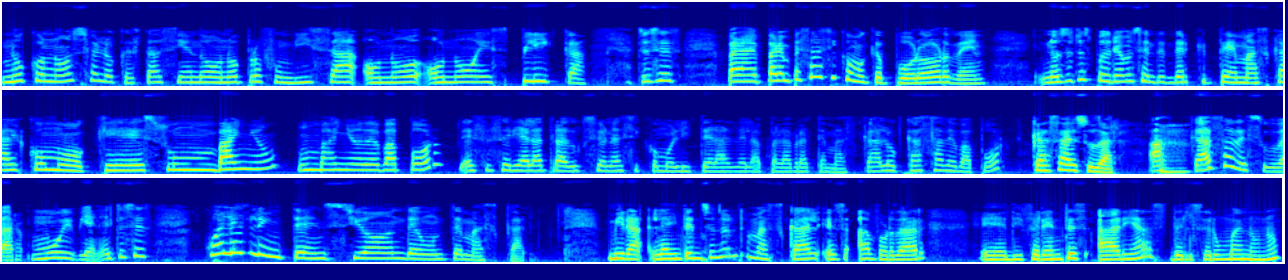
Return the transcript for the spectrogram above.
no conoce lo que está haciendo o no profundiza o no o no explica. Entonces, para, para empezar así como que por orden, nosotros podríamos entender que temazcal como que es un baño, un baño de vapor, esa sería la traducción así como literal de la palabra temazcal o casa de vapor. Casa de sudar. Ah, casa de sudar, muy bien. Entonces, ¿cuál es la intención de un temazcal? Mira, la intención de un temazcal es abordar eh, diferentes áreas del ser humano, ¿no?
